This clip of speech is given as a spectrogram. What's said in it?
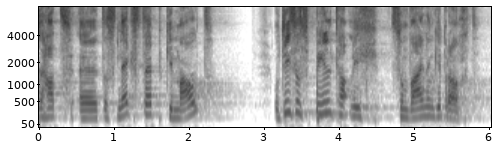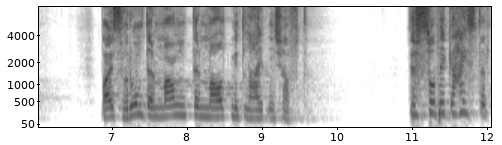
hat äh, das Next Step gemalt. Und dieses Bild hat mich zum Weinen gebracht. Weißt du warum? Der Mann, der malt mit Leidenschaft. Der ist so begeistert.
